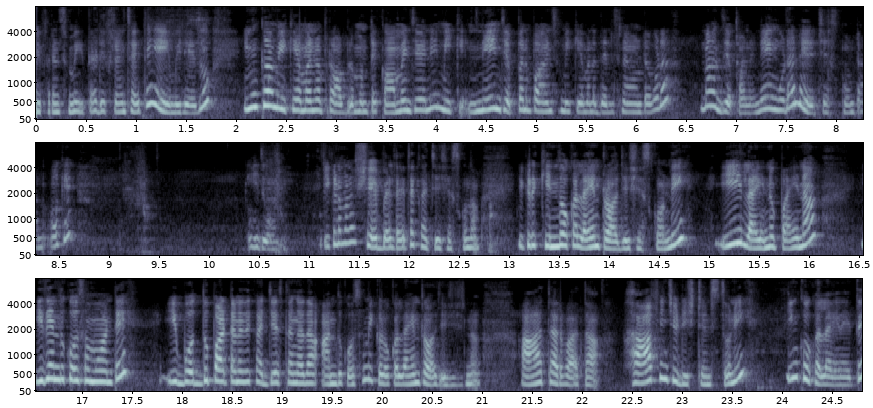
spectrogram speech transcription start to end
డిఫరెన్స్ మిగతా డిఫరెన్స్ అయితే ఏమీ లేదు. ఇంకా మీకు ఏమైనా ప్రాబ్లం ఉంటే కామెంట్ చేయండి. మీకు నేను చెప్పిన పాయింట్స్ మీకు ఏమైనా తెలిసినవి ఉంటే కూడా నాకు చెప్పండి. నేను కూడా నేర్చేసుకుంటాను ఓకే? ఇది ఇక్కడ మనం షేప్ బెల్ట్ అయితే కట్ చేసేసుకుందాం. ఇక్కడ కింద ఒక లైన్ డ్రా చేసేసుకోండి. ఈ లైన్ పైన ఇది ఎందుకోసము అంటే ఈ బొద్దు పార్ట్ అనేది కట్ చేస్తాం కదా అందుకోసం ఇక్కడ ఒక లైన్ డ్రా చేసేసినాను ఆ తర్వాత హాఫ్ ఇంచ్ డిస్టెన్స్తోని ఇంకొక లైన్ అయితే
